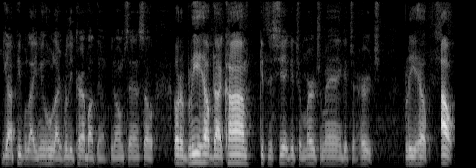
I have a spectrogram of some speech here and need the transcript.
you got people like me who like really care about them. You know what I'm saying? So go to bleedhelp.com, get your shit, get your merch, man, get your hurch. Bleed help out.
